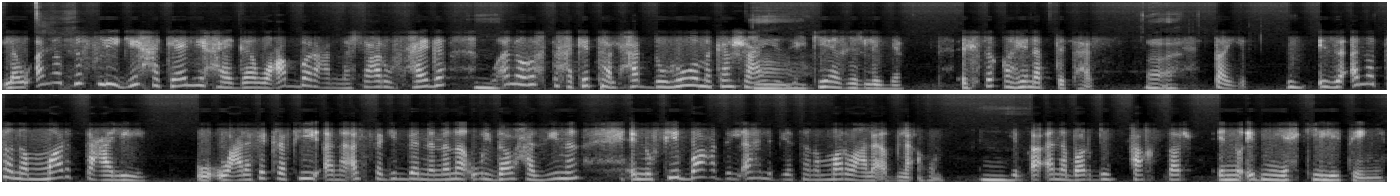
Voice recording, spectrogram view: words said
لو أنا طفلي جه حكى لي حاجة وعبر عن مشاعره في حاجة م. وأنا رحت حكيتها لحد وهو ما كانش عايز آه. يحكيها غير ليا الثقة هنا بتتهز آه. طيب إذا أنا تنمرت عليه وعلى فكرة في أنا آسفة جدا إن أنا أقول ده وحزينة إنه في بعض الأهل بيتنمروا على أبنائهم يبقى أنا برضو هخسر إنه ابني يحكي لي تاني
